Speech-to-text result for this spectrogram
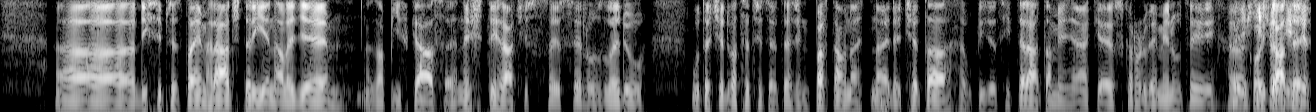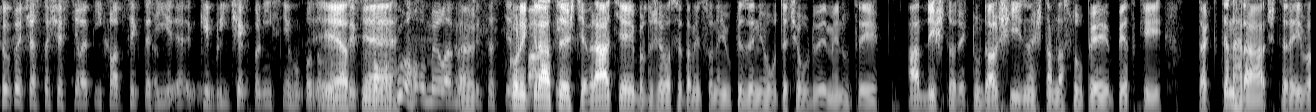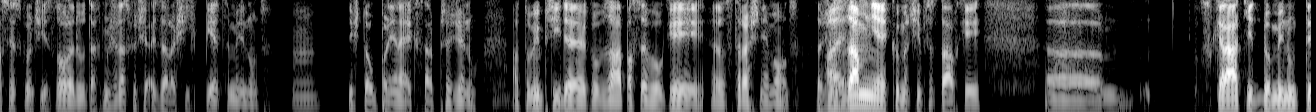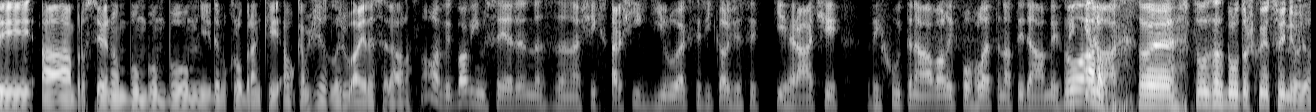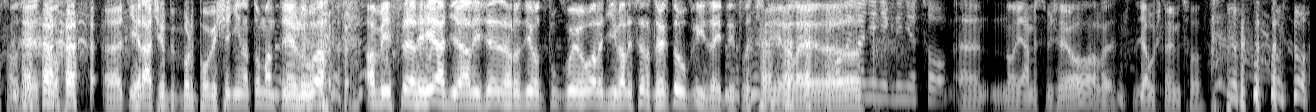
Když si představím hráč, který je na ledě, zapíská se, než ty hráči se sjedlou z ledu, uteče 20-30 vteřin. Pak tam najde četa uklízecí, která tam je nějaké skoro dvě minuty. Ještě, Kolikáte... ještě jsou to často šestiletí chlapci, kteří eh, kyblíček plný sněhu potom Jasně. omylem při eh, cestě Kolikrát zpátky. se ještě vrátí, protože vlastně tam něco nejuklizeného, utečou dvě minuty. A když to řeknu další, než tam nastoupí pětky, tak ten hráč, který vlastně skončí z toho ledu, tak může naskočit až za dalších pět minut. Hmm když to úplně neextra přeženu. A to mi přijde jako v zápase v hokeji eh, strašně moc. Takže Ale... za mě komerční přestávky uh, zkrátit do minuty a prostě jenom bum, bum, bum, někde okolo branky a okamžitě z ledu a jede se dál. No a vybavím si jeden z našich starších dílů, jak si říkal, že si ti hráči vychutnávali pohled na ty dámy v No ano, to, je, to zase bylo trošku něco jiného. Že? Samozřejmě to, eh, ti hráči byli pověšení na tom mantinelu a, a vyseli a dělali, že hrozně odfukují, ale dívali se na to, jak to uklízejí ty slečny. Ale, uh, na ně někdy něco? Uh, no já myslím, že jo, ale já už nevím co. no,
